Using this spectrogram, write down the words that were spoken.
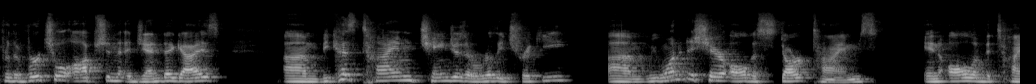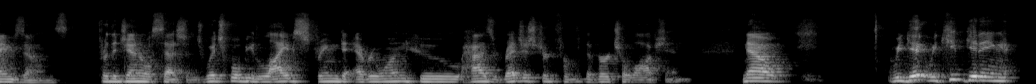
for the virtual option agenda, guys, um, because time changes are really tricky um, we wanted to share all the start times in all of the time zones for the general sessions, which will be live streamed to everyone who has registered for the virtual option. Now, we get we keep getting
